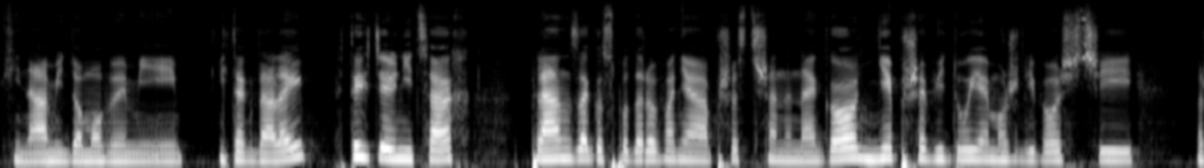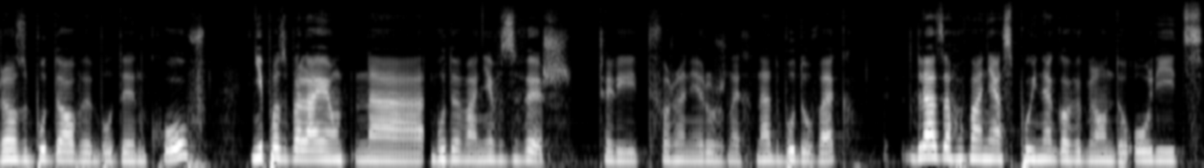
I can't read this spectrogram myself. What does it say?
kinami domowymi itd. Tak w tych dzielnicach plan zagospodarowania przestrzennego nie przewiduje możliwości rozbudowy budynków, nie pozwalają na budowanie wzwyż, czyli tworzenie różnych nadbudówek, dla zachowania spójnego wyglądu ulic.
